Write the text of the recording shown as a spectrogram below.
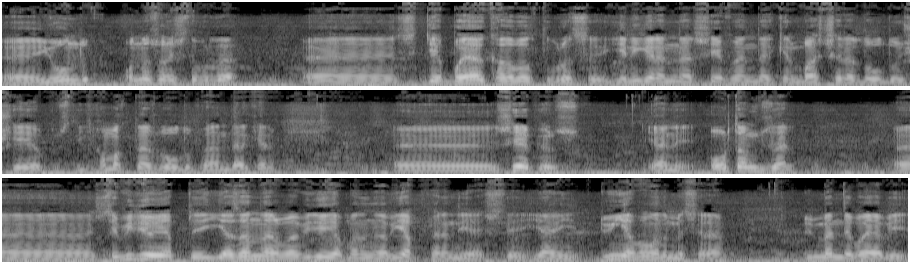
E, yoğunduk. Ondan sonra işte burada e, bayağı kalabalıktı burası. Yeni gelenler şey falan derken bahçelerde olduğu şey yapmıştık. Hamaklarda olduğu falan derken e, şey yapıyoruz. Yani ortam güzel. Ee, işte video yaptı. Yazanlar var. Video yapmadın abi yap falan diye. işte yani dün yapamadım mesela. Dün ben de bayağı bir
